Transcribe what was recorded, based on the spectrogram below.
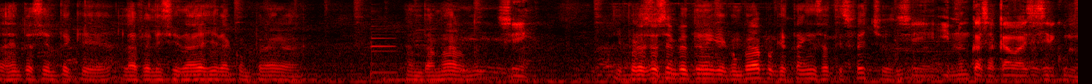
la gente siente que la felicidad es ir a comprar a Andamar, ¿no? Sí. Y por eso siempre tienen que comprar porque están insatisfechos. ¿no? Sí, y nunca se acaba ese círculo.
